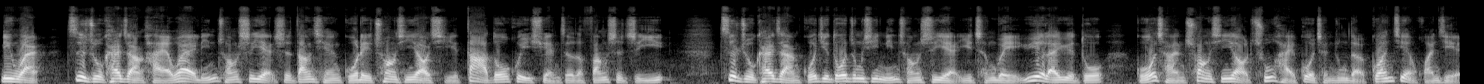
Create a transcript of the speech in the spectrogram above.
另外，自主开展海外临床试验是当前国内创新药企大多会选择的方式之一。自主开展国际多中心临床试验已成为越来越多国产创新药出海过程中的关键环节。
